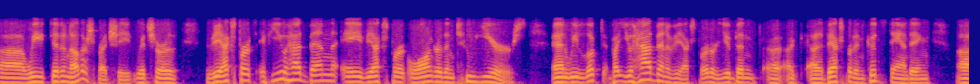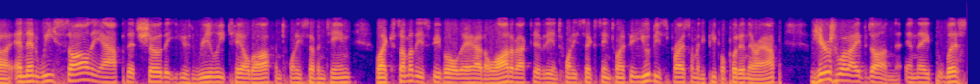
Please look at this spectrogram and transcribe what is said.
uh, we did another spreadsheet, which are the experts. If you had been a vExpert longer than two years, and we looked, but you had been a vExpert or you'd been a, a, a in good standing, uh, and then we saw the app that showed that you had really tailed off in 2017. Like some of these people, they had a lot of activity in 2016, 2015. You'd be surprised how many people put in their app here's what I've done, and they list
